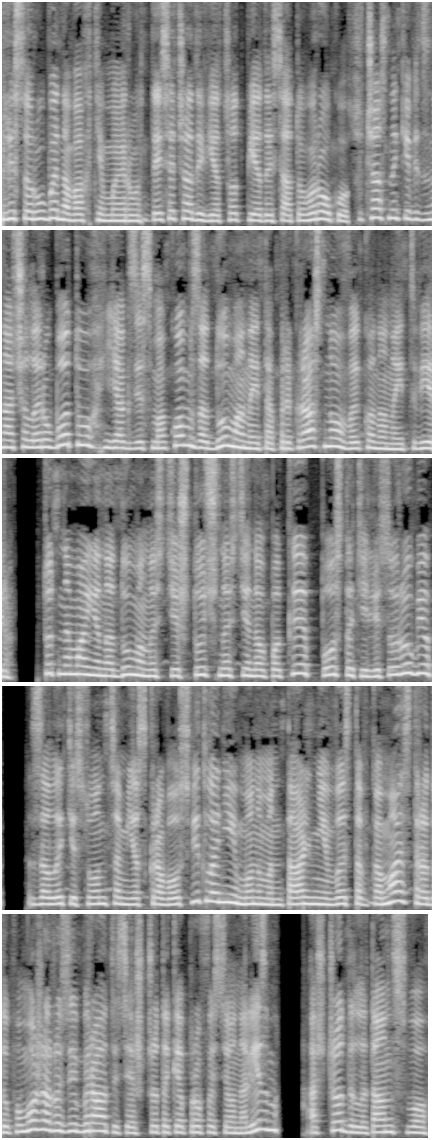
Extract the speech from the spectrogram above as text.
Лісоруби на вахті миру 1950 року. Сучасники відзначили роботу як зі смаком задуманий та прекрасно виконаний твір. Тут немає надуманості, штучності, навпаки, постаті лісорубів, залиті сонцем яскраво освітлені, монументальні. Виставка майстра допоможе розібратися, що таке професіоналізм, А що дилетантство?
